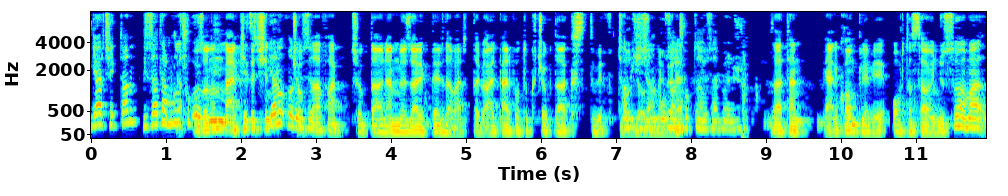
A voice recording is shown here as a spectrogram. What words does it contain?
gerçekten biz zaten burada Ya çok Ozan'ın övdük. merkez için Yanıltmadı çok bizi. daha farklı, çok daha önemli özellikleri de var. Tabii Alper Potuk çok daha kısıtlı bir Tabii futbolcu ki canım. Ozan'a Ozan göre. çok daha güzel bir oyuncu. Zaten yani komple bir orta saha oyuncusu ama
